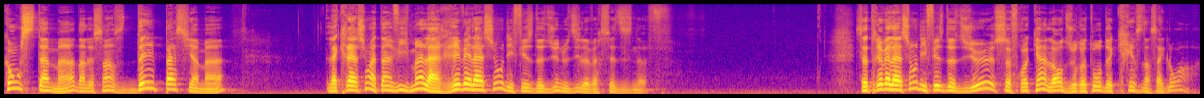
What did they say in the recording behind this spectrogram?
constamment, dans le sens d'impatiemment. La création attend vivement la révélation des fils de Dieu, nous dit le verset 19. Cette révélation des fils de Dieu se fera quand? Lors du retour de Christ dans sa gloire.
